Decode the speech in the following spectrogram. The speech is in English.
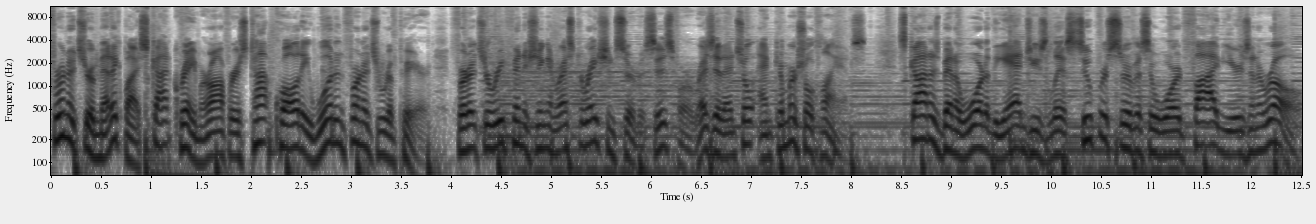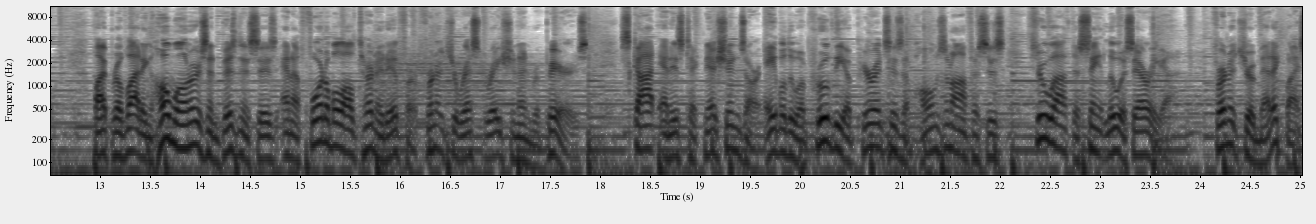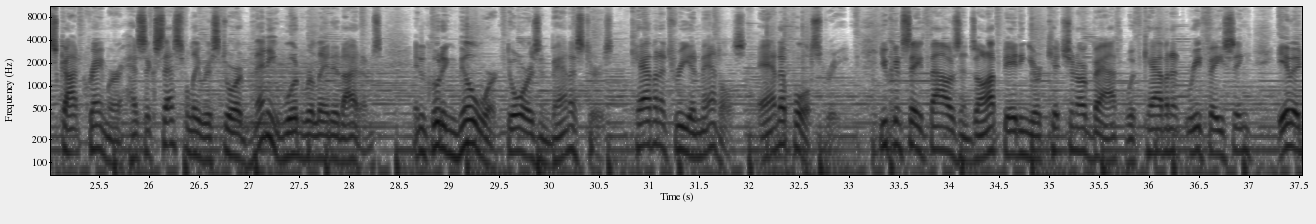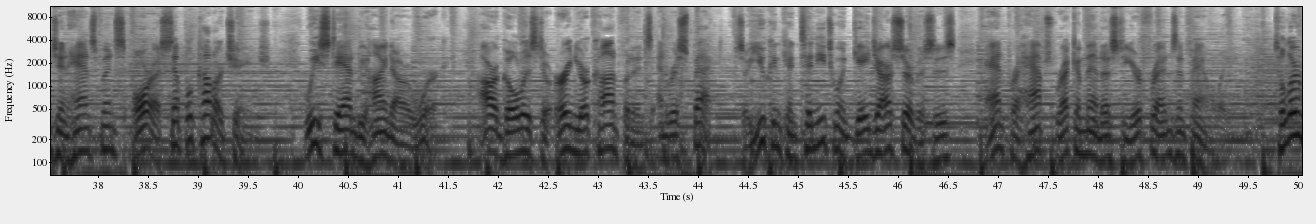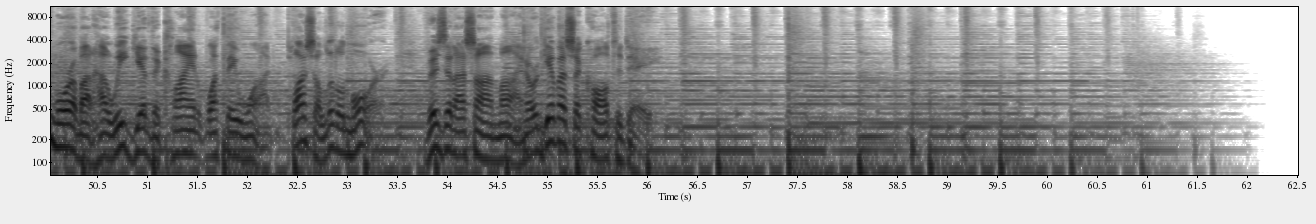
Furniture Medic by Scott Cramer offers top quality wood and furniture repair, furniture refinishing, and restoration services for residential and commercial clients. Scott has been awarded the Angie's List Super Service Award five years in a row. By providing homeowners and businesses an affordable alternative for furniture restoration and repairs, Scott and his technicians are able to improve the appearances of homes and offices throughout the St. Louis area. Furniture Medic by Scott Cramer has successfully restored many wood related items, including millwork, doors and banisters, cabinetry and mantels, and upholstery. You can save thousands on updating your kitchen or bath with cabinet refacing, image enhancements, or a simple color change. We stand behind our work. Our goal is to earn your confidence and respect so you can continue to engage our services and perhaps recommend us to your friends and family. To learn more about how we give the client what they want, plus a little more, visit us online or give us a call today.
